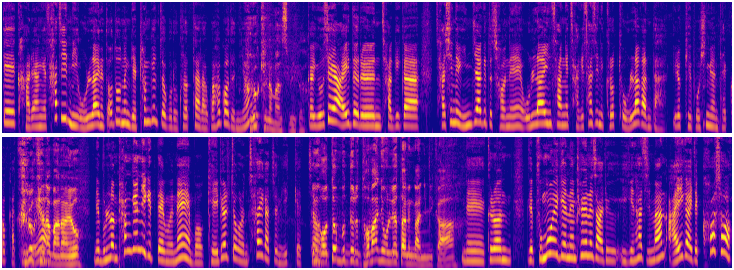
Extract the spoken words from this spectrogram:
개 가량의 사진이 온라인에 떠도는 게 평균적으로 그렇다라고 하거든요. 그렇게나 많습니까? 그러니까 요새 아이들은 자기가 자신을 인지하기도 전에 온라인 상에 자기 사진이 그렇게 올라간다 이렇게 보시면 될 것 같은데요. 그렇게나 많아요. 네, 물론 평균이기 때문에 뭐 개별적으로는 차이가 좀 있겠죠. 그리고 어떤 분들은 더 많이 올렸다는 거 아닙니까? 네, 그런 이제 부모에게는 표현의 자유이긴 하지만 아이가 이제 커서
